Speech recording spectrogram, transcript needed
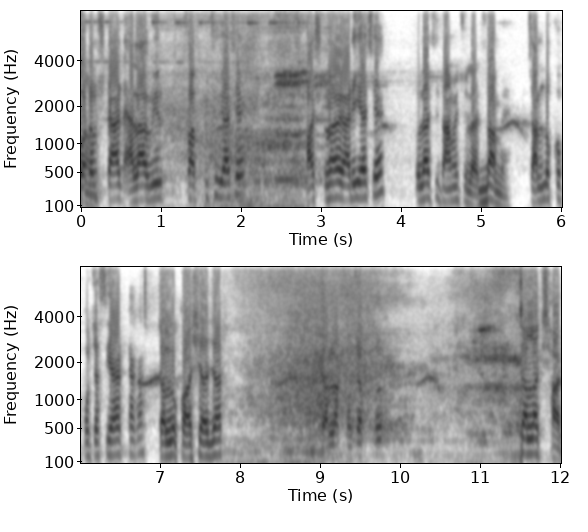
বটম স্টার্ট অ্যালা হুইল সব কিছুই আছে। পাঁচ টনার গাড়ি আছে চলে আসি দামে চলে আসি দামে। চার লক্ষ পঁচাশি হাজার টাকা। চার লক্ষ আশি হাজার। চার লাখ পঁচাত্তর। চার লাখ ষাট।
